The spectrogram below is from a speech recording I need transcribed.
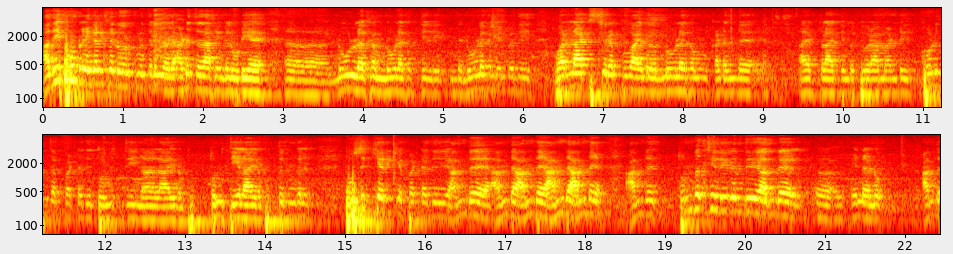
அதே போன்று எங்களுக்கு எல்லோருக்கும் தெரியும் அடுத்ததாக எங்களுடைய நூலகம் நூலகத்தில் இந்த நூலகம் என்பது வரலாற்று சிறப்பு வாய்ந்த ஒரு நூலகம் கடந்த ஆயிரத்தி தொள்ளாயிரத்தி எண்பத்தி ஓராம் ஆண்டு கொளுத்தப்பட்டது. தொண்ணூற்றி நாலாயிரம் தொண்ணூற்றி ஏழாயிரம் புத்தகங்கள் புசுக்கரிக்கப்பட்டது அந்த அந்த அந்த அந்த அந்த அந்த துன்பத்திலிருந்து அந்த என்ன நோ- அந்த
